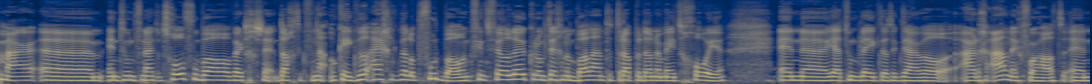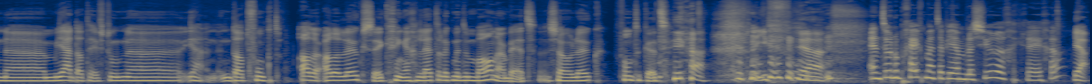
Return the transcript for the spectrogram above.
Maar, ehm, en toen vanuit het schoolvoetbal werd gezegd, dacht ik van, nou oké, ik wil eigenlijk wel op voetbal. Ik vind het veel leuker om tegen een bal aan te trappen dan ermee te gooien. En eh, ja, toen bleek dat ik daar wel aardig aanleg voor had. En ehm, ja, dat heeft toen, eh, ja, dat vond ik aller, allerleukste. Ik ging echt letterlijk met een bal naar bed. Zo leuk vond ik het. ja. Lief. ja. En toen op een gegeven moment heb jij een blessure gekregen. Ja.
